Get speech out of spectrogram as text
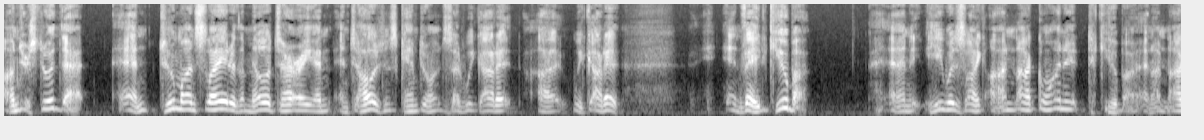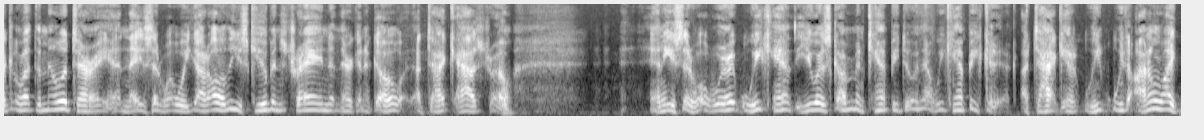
understood that. And two months later, the military and intelligence came to him and said, "We got to, uh, we got to invade Cuba." And he was like, "I'm not going to Cuba, and I'm not going to let the military." And they said, "Well, we got all these Cubans trained, and they're going to go attack Castro." And he said, "Well, we're, we can't. The U.S. government can't be doing that. We can't be attacking. We, we I don't like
